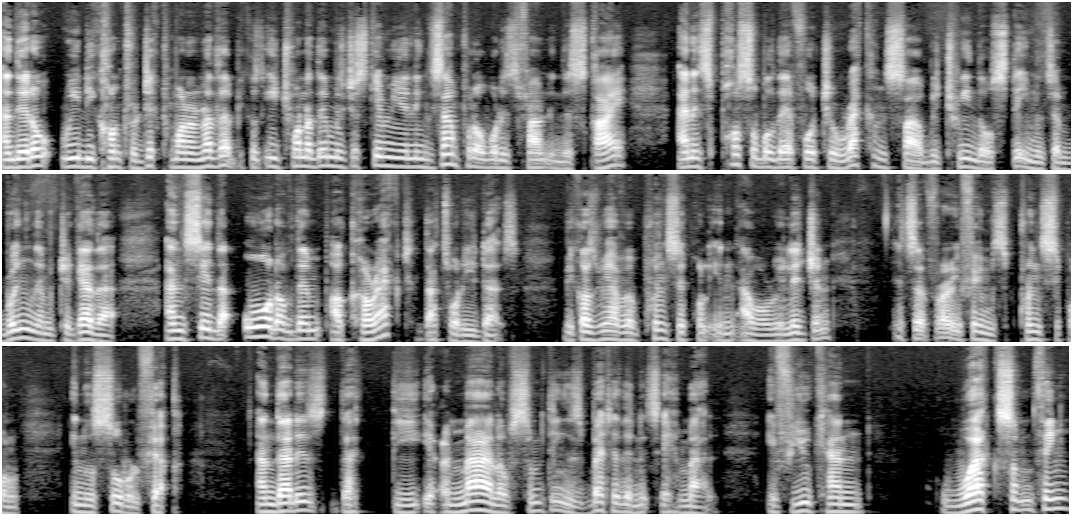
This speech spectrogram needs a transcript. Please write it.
and they don't really contradict one another because each one of them is just giving you an example of what is found in the sky. And it's possible, therefore, to reconcile between those statements and bring them together and say that all of them are correct. That's what he does. Because we have a principle in our religion, it's a very famous principle in Usul al Fiqh, and that is that the i'mal of something is better than its ihmal. If you can work something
